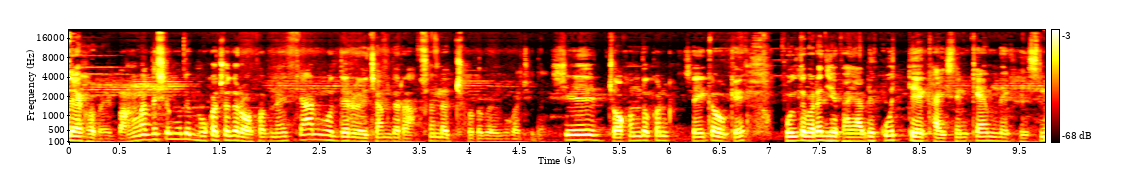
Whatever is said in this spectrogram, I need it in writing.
দেখো ভাই, বাংলাদেশের মধ্যে বোকাচোদার অভাব নেই। তার মধ্যে রয়েছে আমাদের রাফসানদার ছোটো ভাই বোকাচোদা। সে যখন তখন সেই কাউকে বলতে পারে যে, ভাই, আপনি কোথেকে খাইছেন? কেমনে খেয়েছেন?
